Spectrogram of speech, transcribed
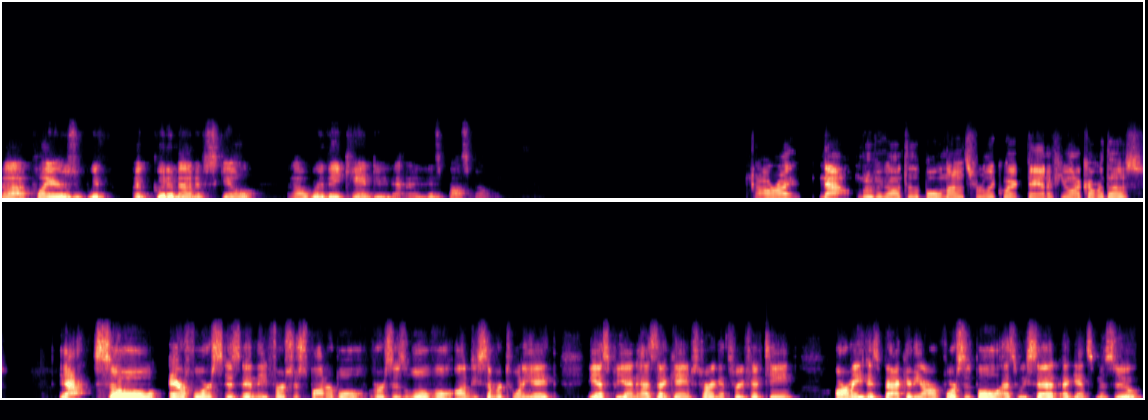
uh, players with a good amount of skill uh, where they can do that. It is a possibility. All right. Now, moving on to the bowl notes really quick. Dan, if you want to cover those. Yeah. So Air Force is in the First Responder Bowl versus Louisville on December 28th. ESPN has that game starting at 3:15. Army is back in the Armed Forces Bowl, as we said, against Mizzou.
